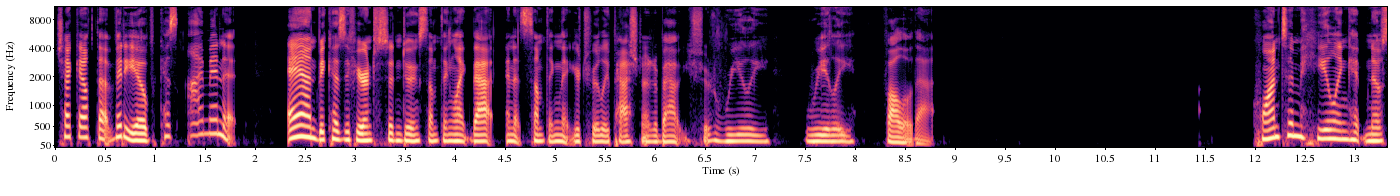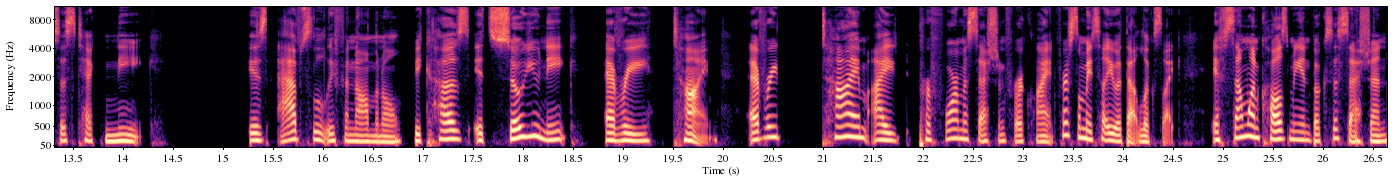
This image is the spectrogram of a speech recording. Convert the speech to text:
check out that video because I'm in it. And because if you're interested in doing something like that and it's something that you're truly passionate about, you should really, really follow that. Quantum healing hypnosis technique is absolutely phenomenal because it's so unique every time. Every time I perform a session for a client, first let me tell you what that looks like. If someone calls me and books a session,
